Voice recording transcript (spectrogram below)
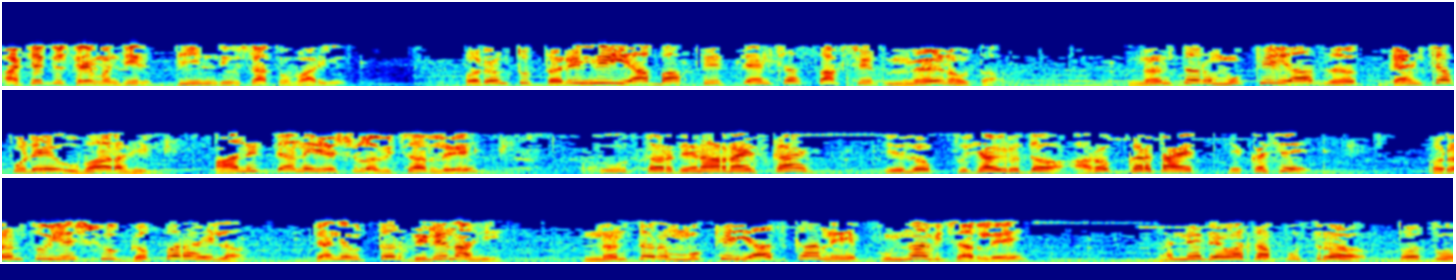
असे दुसरे मंदिर तीन दिवसात उभारीन. परंतु तरीही या बाबतीत त्यांच्या साक्षीत मेळ नव्हता. नंतर मुख्य याजक त्यांच्या पुढे उभा राहील आणि त्याने येशूला विचारले तू उत्तर देणार नाहीस काय? हे लोक तुझ्या विरुद्ध आरोप करत आहेत हे कसे? परंतु येशू गप्प राहिला. त्याने उत्तर दिले नाही. नंतर मुख्य याजकाने पुन्हा विचारले धन्य देवाचा पुत्र तो तू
